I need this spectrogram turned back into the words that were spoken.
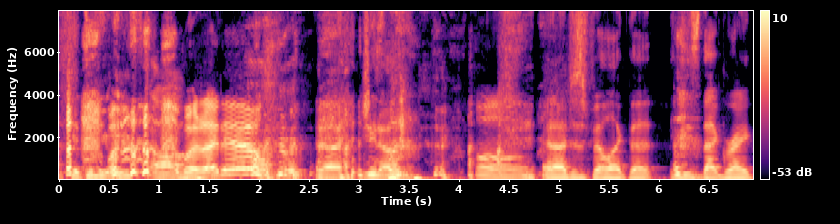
continues, uh, What did I do? Yeah, you She's know, like, oh, and I just feel like that he's that great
